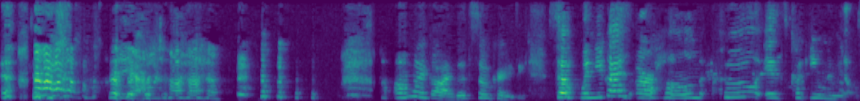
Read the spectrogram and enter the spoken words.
yeah. Oh my god, that's so crazy. So when you guys are home, who is cooking the meals?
